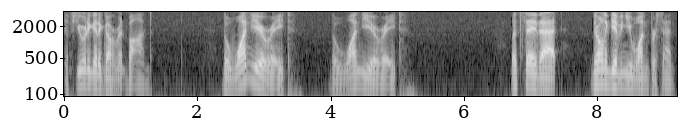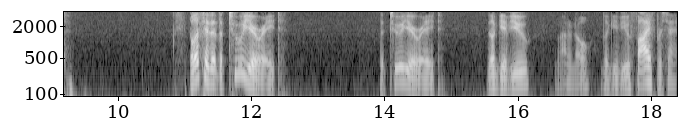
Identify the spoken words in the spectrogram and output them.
if you were to get a government bond, the one-year rate, the one-year rate, let's say that they're only giving you 1%. But let's say that the two year rate, the two year rate, they'll give you, I don't know, they'll give you 5%.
